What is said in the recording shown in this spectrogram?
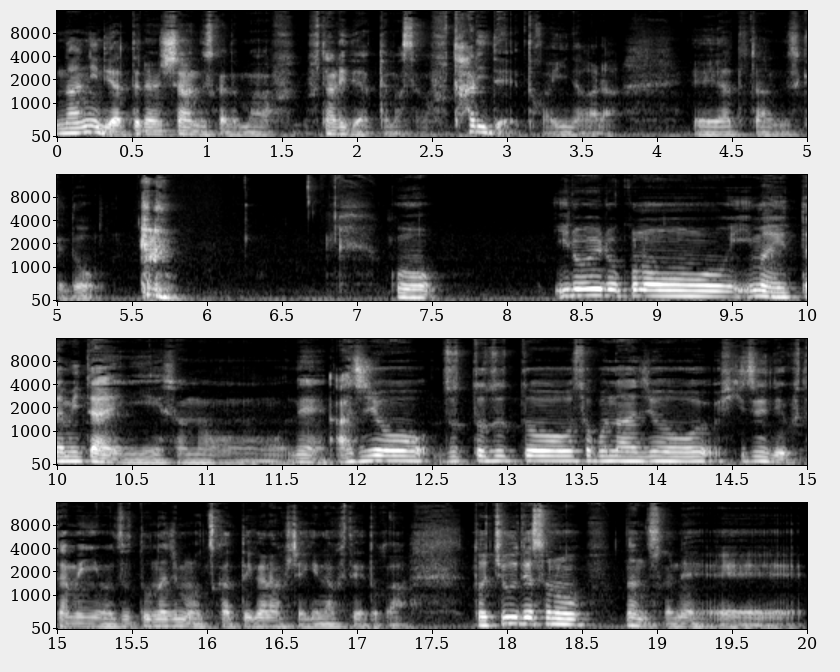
う、何人でやってらっしゃるんですかね。まあ2人でやってますが2人でとか言いながら、えー、やってたんですけど。こういろいろこの今言ったみたいにそのね味をずっとずっとそこの味を引き継いでいくためにはずっと同じものを使っていかなくちゃいけなくてとか途中でその何ですかね,、え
